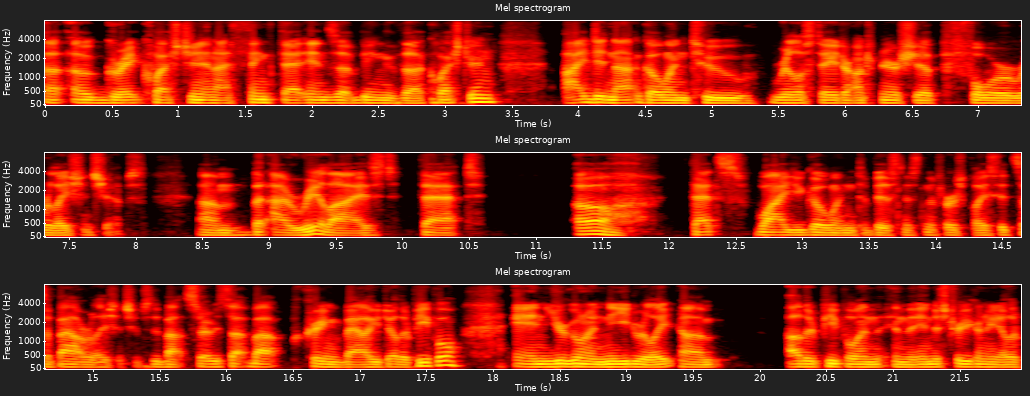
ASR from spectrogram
a, a, great question. And I think that ends up being the question. I did not go into real estate or entrepreneurship for relationships. Um, but I realized that, oh, that's why you go into business in the first place. It's about relationships. It's about service. It's about creating value to other people, and you're going to need relate um, other people in in the industry. You're going to need other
